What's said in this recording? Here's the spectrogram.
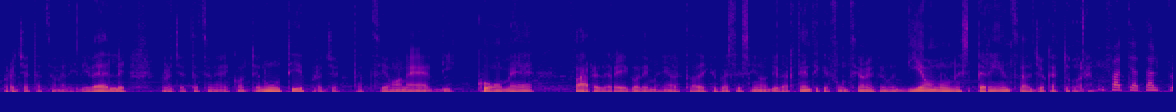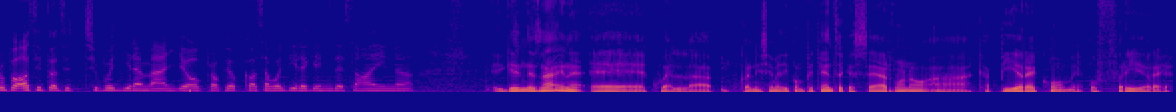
progettazione dei livelli, progettazione dei contenuti, progettazione di come fare le regole in maniera tale che queste siano divertenti, che funzionino, che diano un'esperienza al giocatore. Infatti a tal proposito se ci puoi dire meglio proprio cosa vuol dire game design. Il game design è quella- quell'insieme di competenze che servono a capire come offrire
